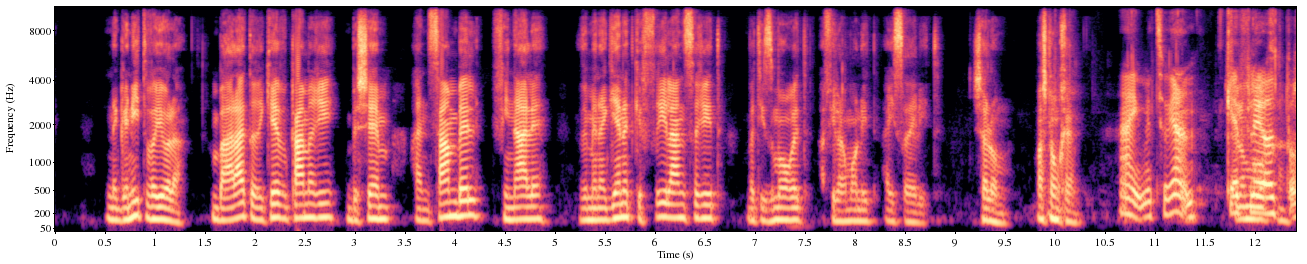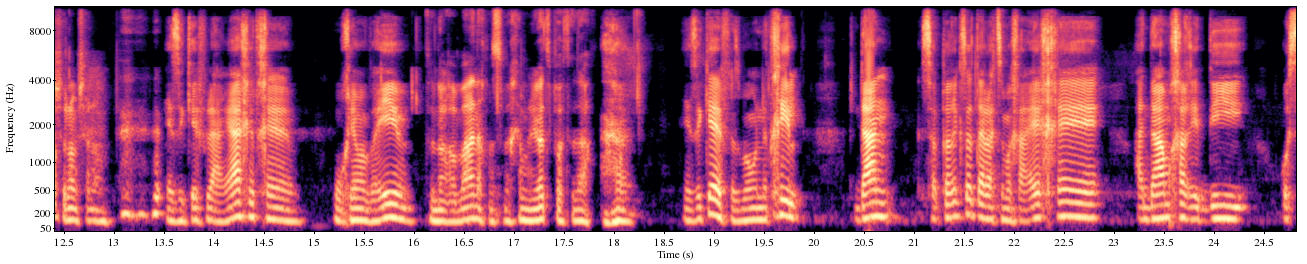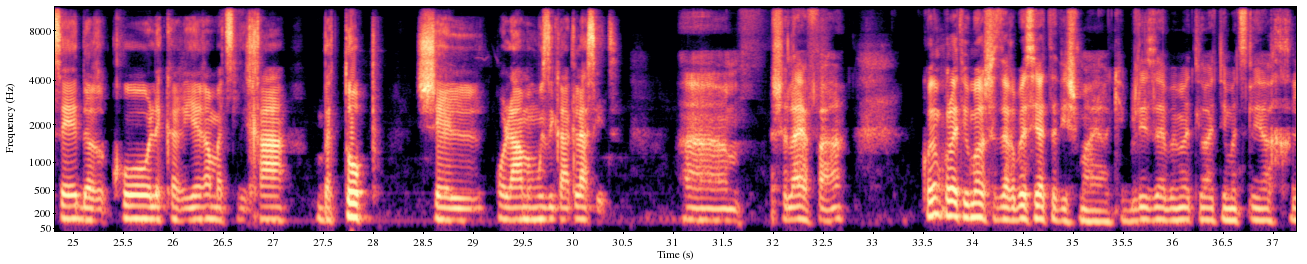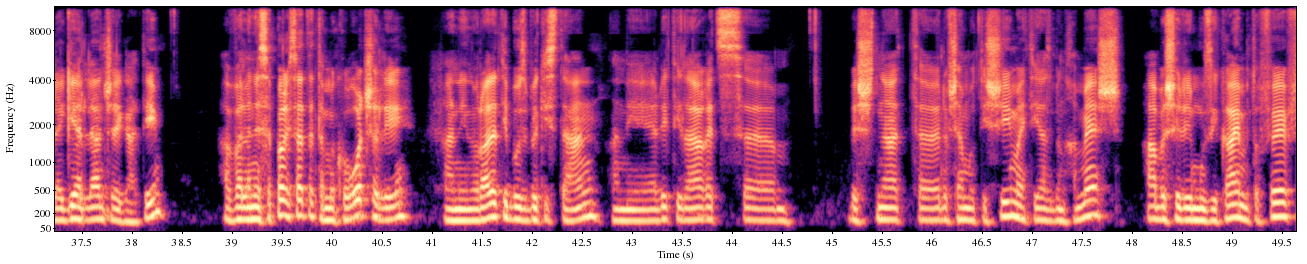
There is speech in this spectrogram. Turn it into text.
נגנית ויולה, בעלת הרכב קאמרי בשם אנסמבל פינאלה, ומנגנת כפרילנסרית בתזמורת הפילהרמונית הישראלית. שלום, מה שלומכם? היי, מצוין. כיף להיות פה. שלום שלום. איזה כיף לארח אתכם, ברוכים הבאים. תודה רבה, אנחנו שמחים להיות פה, תודה. איזה כיף, אז בואו נתחיל. דן, ספר קצת על עצמך, איך אה, אדם חרדי עושה דרכו לקריירה מצליחה בטופ של עולם המוזיקה הקלאסית? אה, שאלה יפה. קודם כל הייתי אומר שזה הרבה סייעתא דשמיא, כי בלי זה באמת לא הייתי מצליח להגיע לאן שהגעתי. אבל אני אספר קצת את המקורות שלי. אני נולדתי באוזבקיסטן, אני עליתי לארץ אה, בשנת 1990, הייתי אז בן חמש. אבא שלי מוזיקאי, מתופף.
